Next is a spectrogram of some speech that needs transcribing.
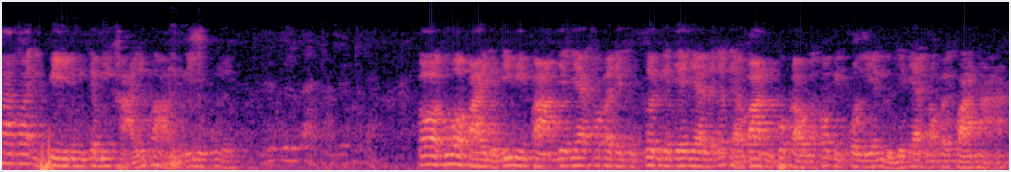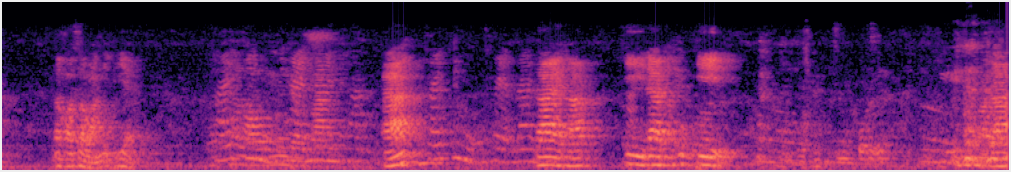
คาดว่าอีกปีหนึ่งจะมีขายหรือเปล่ายังไม่รู้เลย ก็ทั่วไปเดี๋ยวนี้มีฟาร์มเยอะแยะเข้าไปใน Google ก็เยอะแยะเลยก็แถวบ้านพวกเราเนี่ยเขามีคนเลี้ยงอยู่เยอะแยะเราไปควานหานครสวรรค์นี่เพียบใช้ขี้หมูแทนได้ไหมคะอะใช้ขี้หมูแทนได้ไหมได้ครับขี้ได้ทั้งทุกขี้ได้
